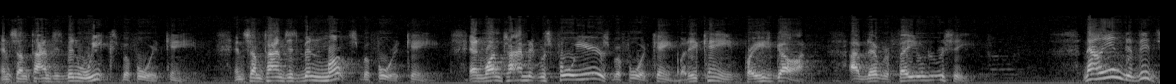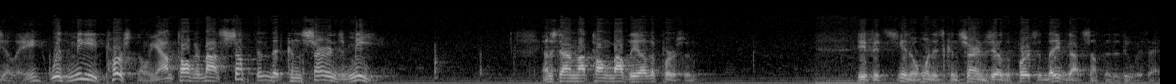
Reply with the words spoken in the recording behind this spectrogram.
And sometimes it's been weeks before it came. And sometimes it's been months before it came. And one time it was four years before it came. But it came. Praise God. I've never failed to receive. Now individually, with me personally, I'm talking about something that concerns me. Understand, I'm not talking about the other person. If it's, you know, when it concerns the other person, they've got something to do with that.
